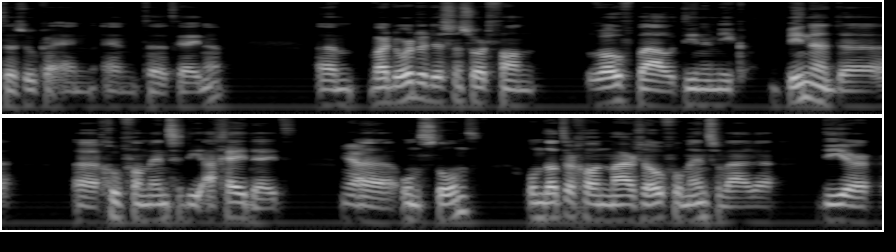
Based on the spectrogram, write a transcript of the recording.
te zoeken en, en te trainen. Um, waardoor er dus een soort van roofbouwdynamiek binnen de uh, groep van mensen die AG deed ja. ontstond. Omdat er gewoon maar zoveel mensen waren die er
